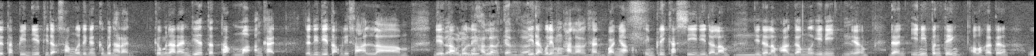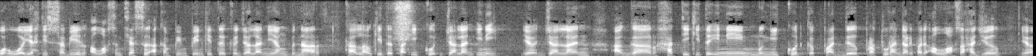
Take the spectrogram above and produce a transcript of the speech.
tetapi dia tidak sama dengan kebenaran kebenaran dia tetap mak angkat jadi dia tak boleh salam dia tidak tak boleh menghalalkan bu- tidak boleh menghalalkan hmm. banyak implikasi di dalam hmm. di dalam agama ini yeah. ya dan ini penting Allah kata wa huwa yahdis sabil Allah sentiasa akan pimpin kita ke jalan yang benar kalau kita tak ikut jalan ini ya jalan agar hati kita ini mengikut kepada peraturan daripada Allah sahaja ya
